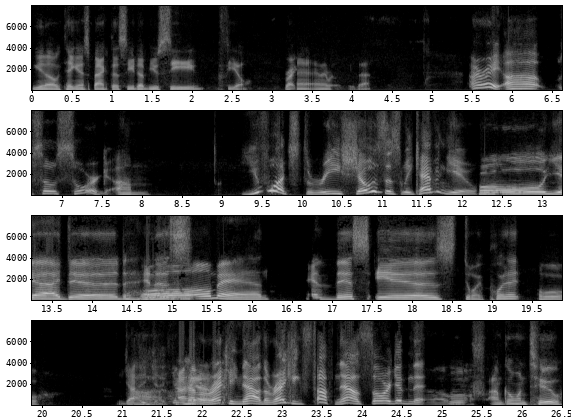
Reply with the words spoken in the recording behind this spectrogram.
you know, taking us back to CWC feel, right? And, and I really do that. All right. Uh, so Sorg, um, you've watched three shows this week, haven't you? Oh yeah, I did. And oh this, man. And this is. Do I put it? Oh. You got, you gotta have a ranking now. The ranking's tough now, Sorg, isn't it? Uh, I'm going two.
